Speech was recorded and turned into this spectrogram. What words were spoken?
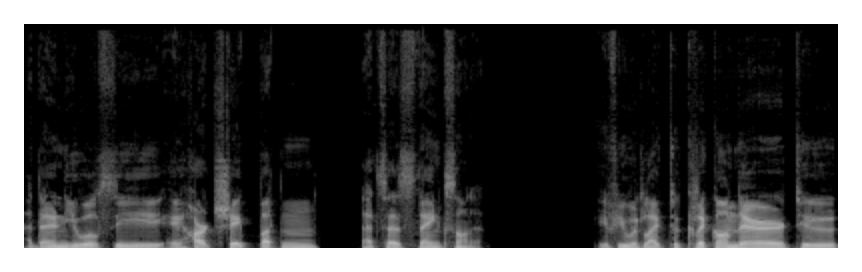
and then you will see a heart shaped button that says thanks on it. If you would like to click on there to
